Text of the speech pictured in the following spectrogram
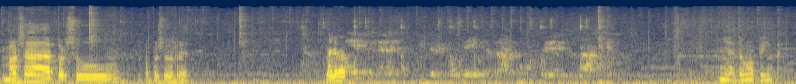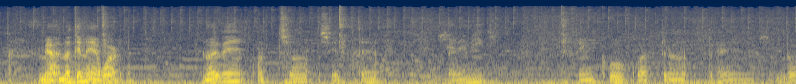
Vamos a por su. a por su red. Vale, va. Mira, tengo pink. Mira, no tiene guard. ¿eh? 9, 8, 7, 6, 5, 4, 3, 2.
